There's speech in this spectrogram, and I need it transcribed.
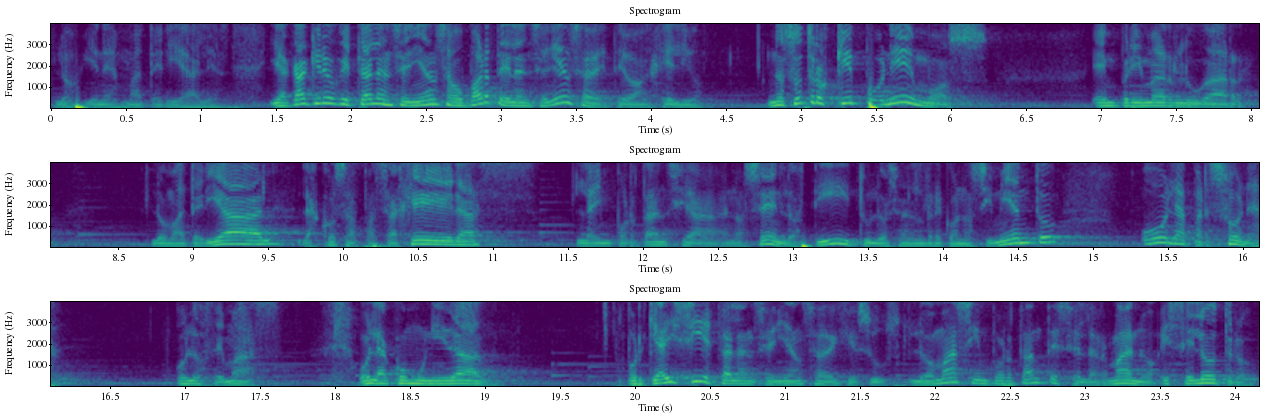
los bienes materiales. Y acá creo que está la enseñanza o parte de la enseñanza de este Evangelio. Nosotros, ¿qué ponemos en primer lugar lo material, las cosas pasajeras, la importancia, no sé, en los títulos, en el reconocimiento, o la persona, o los demás, o la comunidad. Porque ahí sí está la enseñanza de Jesús. Lo más importante es el hermano, es el otro.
